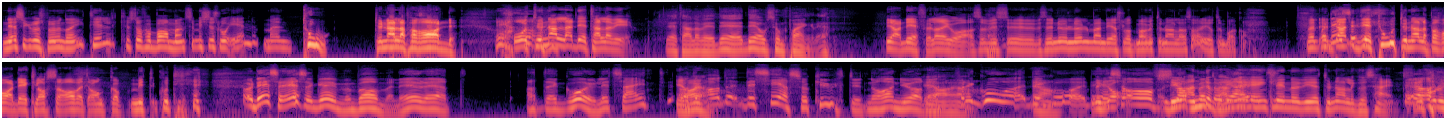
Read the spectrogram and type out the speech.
nesegrus beundring til Kristoffer Barmen, som ikke slo én, men to tunneler på rad. Og tunneler, det teller vi. det teller vi. Det, det er også en poeng, det. Ja, det føler jeg òg. Altså, hvis, eh, hvis det er 0-0, men de har slått mange tunneler, så har de gjort en bra kamp. Men det den, det er to tunneler på rad, det er klasse av et anker tid- Og det som er så gøy med Barmen, er jo det at at det går jo litt seint. Ja, ja. At det ser så kult ut når han gjør det. Ja. For det går, det, går, det, Det er og greit. Det er jo enda verre egentlig når de tunnelene går seint. Da får du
